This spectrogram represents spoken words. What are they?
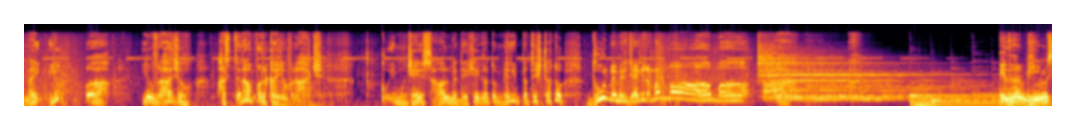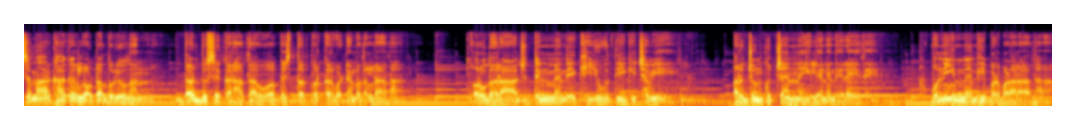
मैं यु युवराज हूँ हस्तिनापुर का युवराज। कोई मुझे इस हाल में देखेगा तो मेरी प्रतिष्ठा तो धूल में मिल जाएगी ना। मम्मा इधर भीम से मार खाकर लौटा दुर्योधन। दर्द से कराता हुआ बिस्तर पर करवटें बदल रहा था। और उधर आज दिन में देखी युवती की छवि अर्जुन को चैन नहीं लेने दे रही थी। वो नींद में भी बड़बड़ा रहा था।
